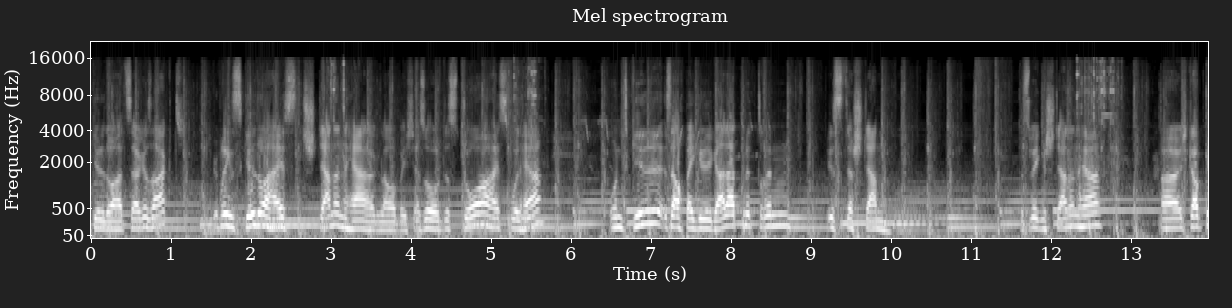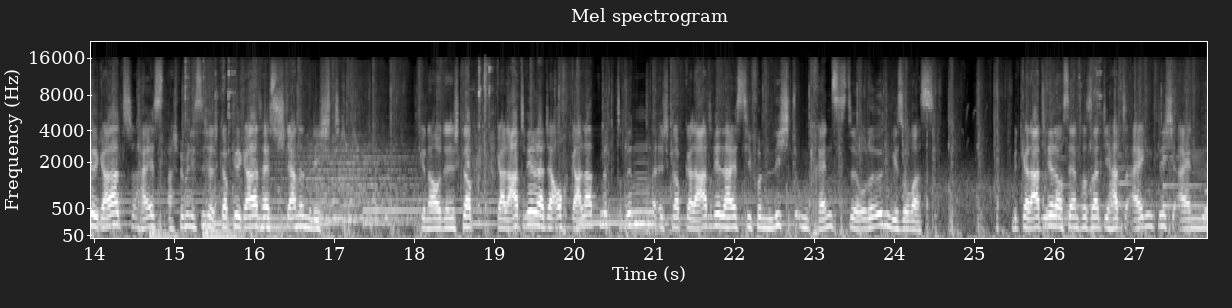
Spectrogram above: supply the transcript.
Gildor hat es ja gesagt. Übrigens, Gildor heißt Sternenherr, glaube ich. Also das Dor heißt wohl Herr. Und Gil ist auch bei Gil-galad mit drin, ist der Stern. Deswegen Sternenherr. Äh, ich glaube, Gil-galad heißt... Ach, ich bin mir nicht sicher. Ich glaube, Gil-galad heißt Sternenlicht. Genau, denn ich glaube, Galadriel hat ja auch Galad mit drin. Ich glaube, Galadriel heißt die von Licht umgrenzte oder irgendwie sowas. Mit Galadriel auch sehr interessant. Die hat eigentlich einen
